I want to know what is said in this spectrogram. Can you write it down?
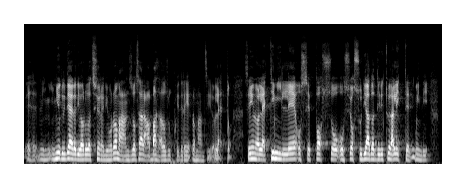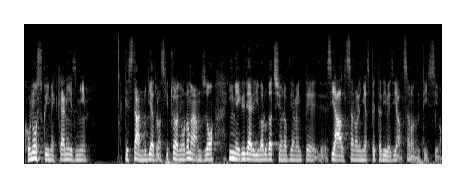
eh, il mio criterio di valutazione di un romanzo sarà basato su quei tre romanzi che ho letto. Se io ne ho letti mille o se posso o se ho studiato addirittura lettere, quindi conosco i meccanismi che stanno dietro la scrittura di un romanzo, i miei criteri di valutazione ovviamente eh, si alzano, le mie aspettative si alzano tantissimo.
